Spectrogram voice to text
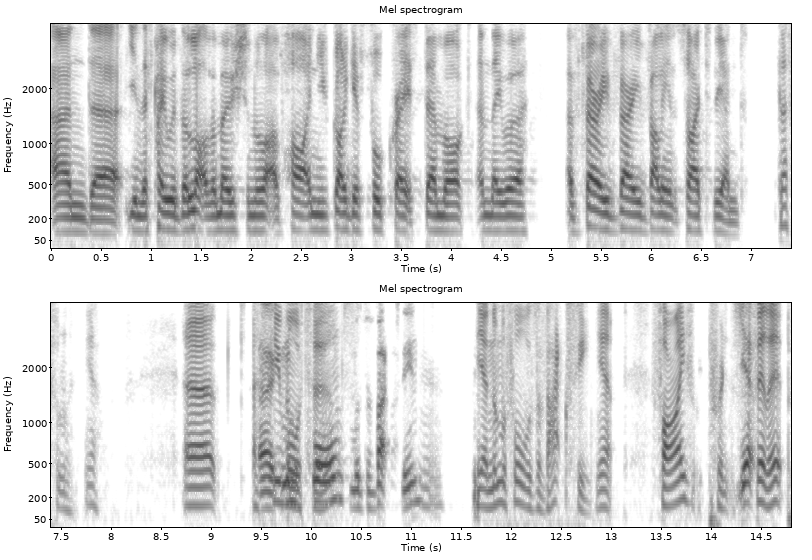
And uh, you know, they played with a lot of emotion, a lot of heart, and you've got to give full credit to Denmark, and they were a very, very valiant side to the end. Definitely, yeah. Uh, a Uh, few more four terms. was the vaccine. Yeah, number four was the vaccine. Yeah. Five, Prince Yep. Philip.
